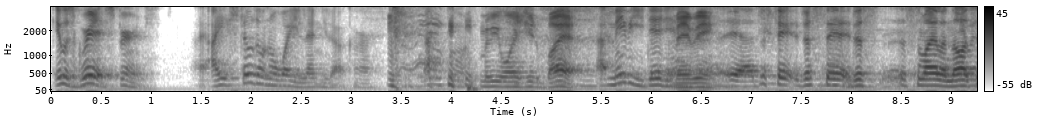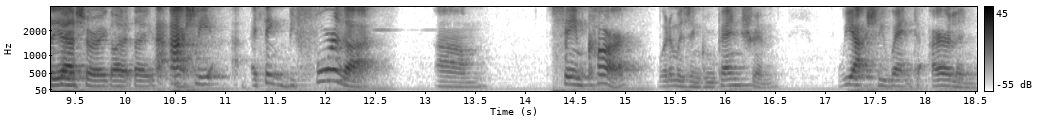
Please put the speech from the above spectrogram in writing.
it was a great experience. I, I still don't know why he lent me that car. Maybe he wanted you to buy it. Uh, maybe he did. Yeah. Maybe. Yeah, just take, just say, just smile and nod. was Say, yeah, sure, I got it. Thanks. Actually, I think before that, um, same car when it was in Group N trim, we actually went to Ireland.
